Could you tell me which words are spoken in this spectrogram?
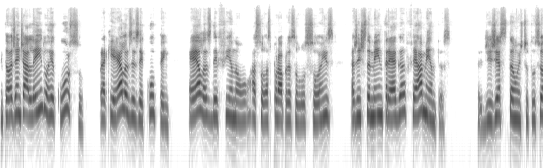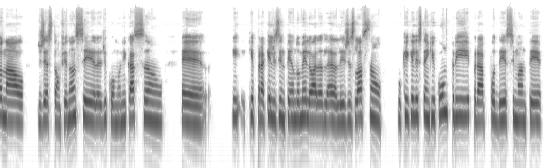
Então, a gente, além do recurso, para que elas executem, elas definam as suas próprias soluções, a gente também entrega ferramentas de gestão institucional, de gestão financeira, de comunicação, é, que, que para que eles entendam melhor a, a legislação, o que, que eles têm que cumprir para poder se manter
